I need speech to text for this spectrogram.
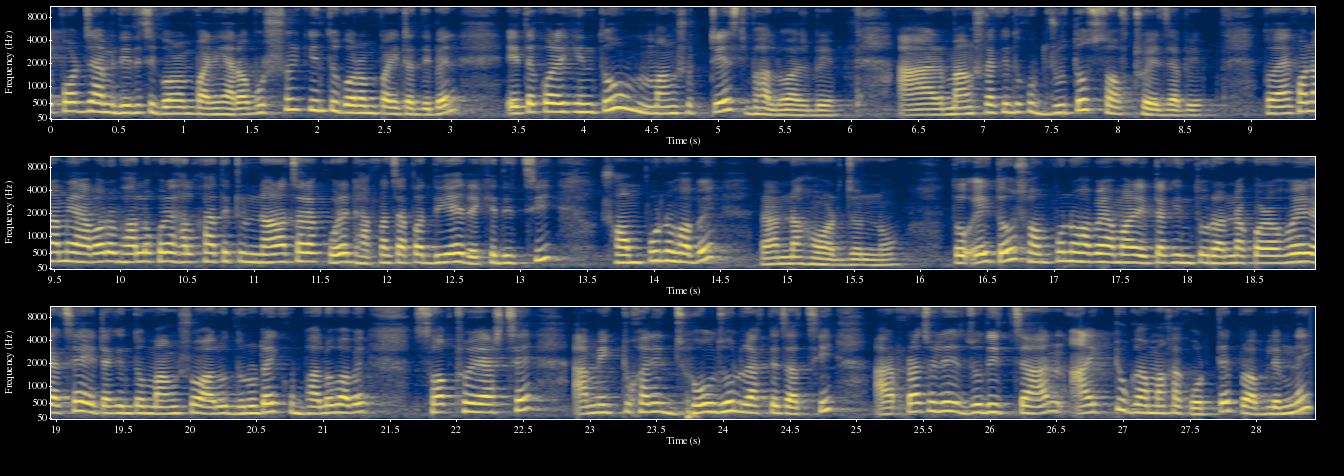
এই পর্যায়ে আমি দিয়ে দিচ্ছি গরম পানি। আর অবশ্যই কিন্তু গরম পানিটা দিবেন। এতে করে কিন্তু মাংসর টেস্ট ভালো আসবে। আর মাংসটা কিন্তু খুব দ্রুত সফট হয়ে যাবে। তো এখন আমি আবারও ভালো করে হালকা হাতে একটু নাড়াচাড়া করে ঢাকনা চাপা দিয়ে রেখে দিচ্ছি সম্পূর্ণভাবে রান্না হওয়ার জন্য। তো এই তো সম্পূর্ণভাবে আমার এটা কিন্তু রান্না করা হয়ে গেছে। এটা কিন্তু মাংস, আলু দুটোটাই খুব ভালোভাবে সফট হয়ে আসছে। আমি একটুখানি ঝোল ঝোল রাখতে চাচ্ছি আর আপনারা চলে যদি চান আর একটু গামাখা করতে প্রবলেম নেই।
